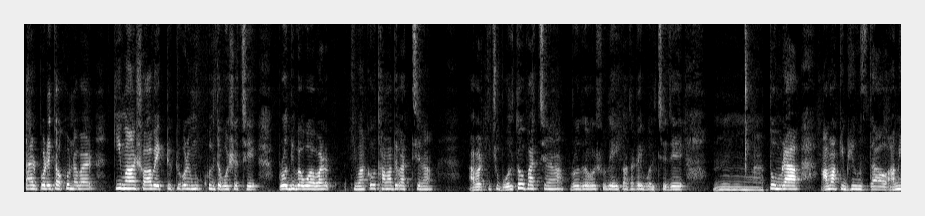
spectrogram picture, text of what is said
তারপরে তখন আবার কিমা সব একটু একটু করে মুখ খুলতে বসেছে। প্রদীপবাবু আবার কিমাকেও থামাতে পারছে না। আবার কিছু বলতেও পারছে না। প্রদীপবাবু শুধু এই কথাটাই বলছে যে তোমরা আমাকে ভিউজ দাও, আমি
